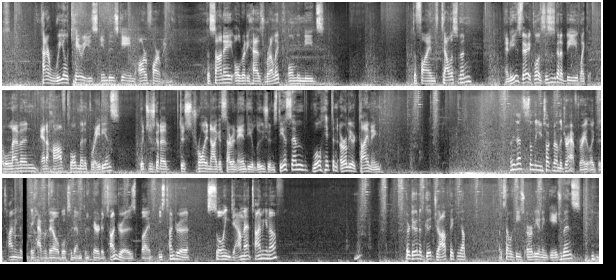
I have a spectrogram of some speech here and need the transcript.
kind of real carries in this game are farming. Kasane already has Relic, only needs to find Talisman. And he's very close. This is gonna be like 11 and a half, 12 minute radiance, which is gonna destroy Naga Siren and the illusions. TSM will hit an earlier timing. I mean, that's something you talked about in the draft, right? Like the timing that they have available to them compared to Tundra's. But is Tundra slowing down that timing enough? They're doing a good job picking up like some of these earlier engagements. Mm-hmm.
